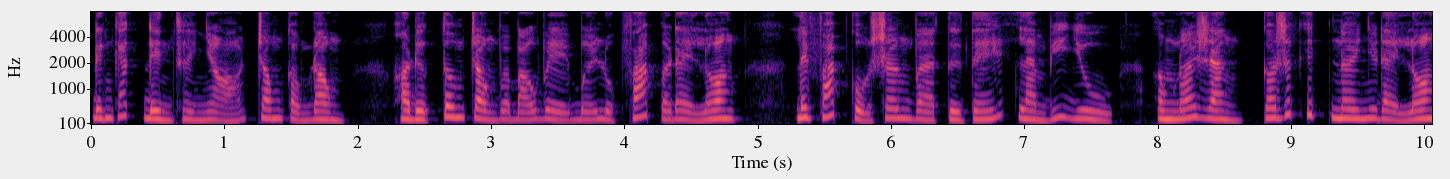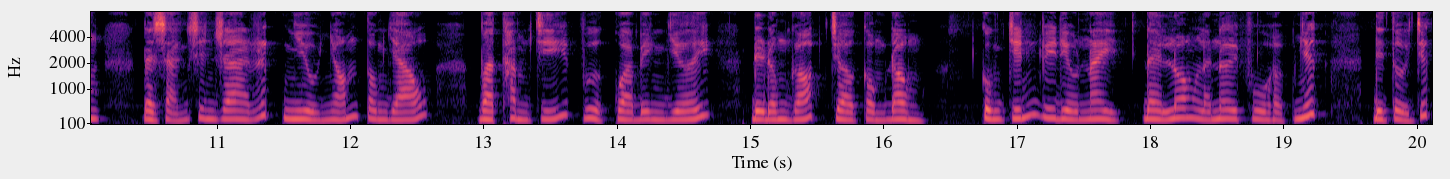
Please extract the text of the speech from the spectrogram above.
đến các đền thờ nhỏ trong cộng đồng, họ được tôn trọng và bảo vệ bởi luật pháp ở Đài Loan. Lấy pháp cổ sơn và tư tế làm ví dụ, ông nói rằng có rất ít nơi như Đài Loan đã sản sinh ra rất nhiều nhóm tôn giáo và thậm chí vượt qua biên giới để đóng góp cho cộng đồng. Cũng chính vì điều này, Đài Loan là nơi phù hợp nhất để tổ chức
